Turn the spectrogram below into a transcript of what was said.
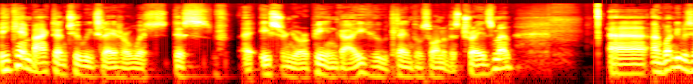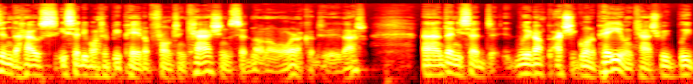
He came back then two weeks later with this uh, Eastern European guy who claimed was one of his tradesmen. Uh, and when he was in the house, he said he wanted to be paid up front in cash. And said, no, no, we're not going to do that. And then he said, we're not actually going to pay you in cash. We, we,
